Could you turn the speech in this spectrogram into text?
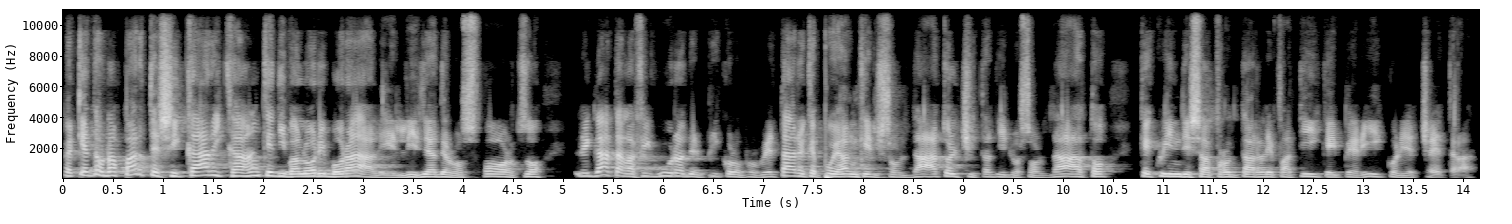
Perché da una parte si carica anche di valori morali, l'idea dello sforzo, legata alla figura del piccolo proprietario, che poi è anche il soldato, il cittadino soldato, che quindi sa affrontare le fatiche, i pericoli, eccetera.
